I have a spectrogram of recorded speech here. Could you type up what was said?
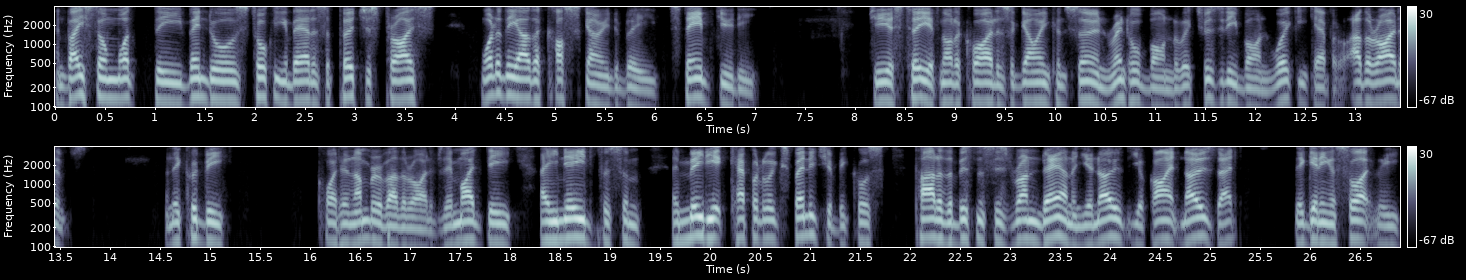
And based on what the vendor's talking about as a purchase price, what are the other costs going to be? Stamp duty, GST if not acquired as a going concern, rental bond, electricity bond, working capital, other items. And there could be quite a number of other items. There might be a need for some immediate capital expenditure because part of the business is run down and you know your client knows that they're getting a slightly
